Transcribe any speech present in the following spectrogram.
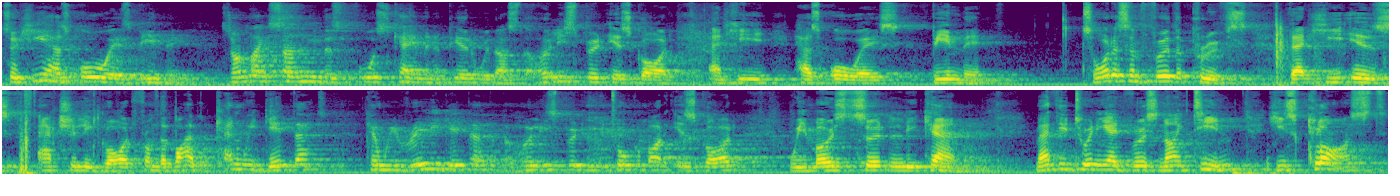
So he has always been there. It's not like suddenly this force came and appeared with us. The Holy Spirit is God, and he has always been there. So, what are some further proofs that he is actually God from the Bible? Can we get that? Can we really get that, that the Holy Spirit who we talk about is God? We most certainly can. Matthew 28, verse 19, he's classed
